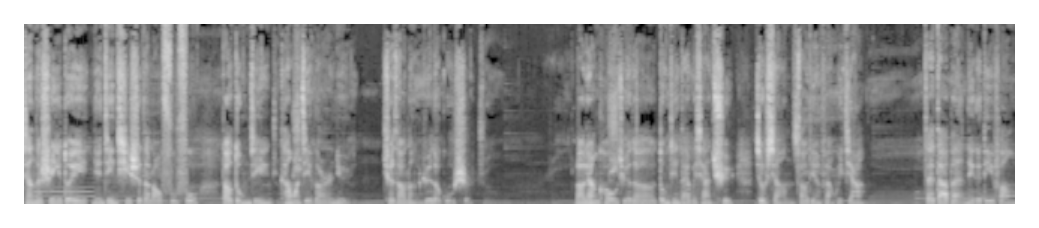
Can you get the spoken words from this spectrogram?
讲的是一对年近七十的老夫妇到东京看望几个儿女。却遭冷遇的故事。老两口觉得东京待不下去，就想早点返回家。在大阪那个地方，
